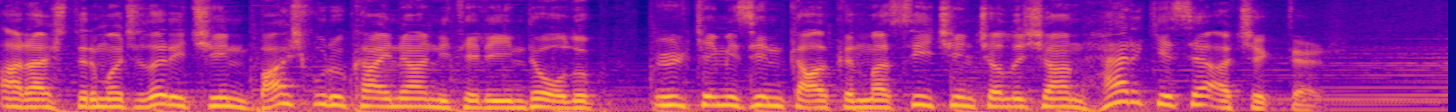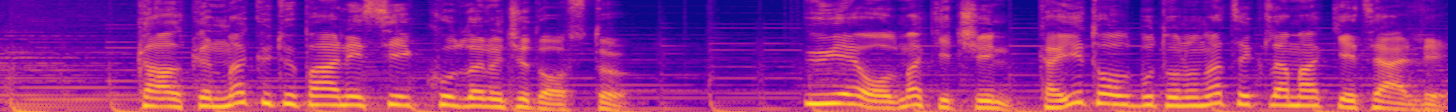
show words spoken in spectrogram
araştırmacılar için başvuru kaynağı niteliğinde olup ülkemizin kalkınması için çalışan herkese açıktır. Kalkınma Kütüphanesi kullanıcı dostu. Üye olmak için kayıt ol butonuna tıklamak yeterli.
